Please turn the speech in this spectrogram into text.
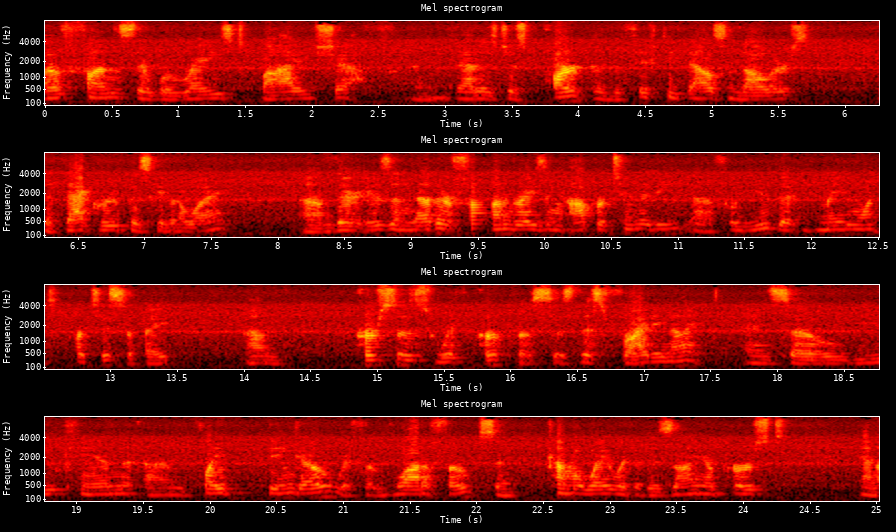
of funds that were raised by Chef and that is just part of the $50,000 that that group has given away. Um, there is another fundraising opportunity uh, for you that may want to participate. Um, Purses with Purpose is this Friday night, and so you can um, play bingo with a lot of folks and come away with a designer purse and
